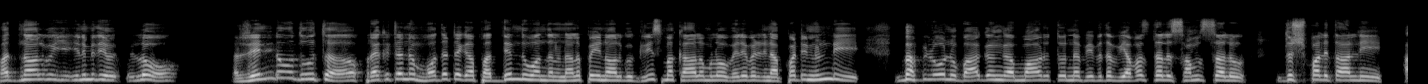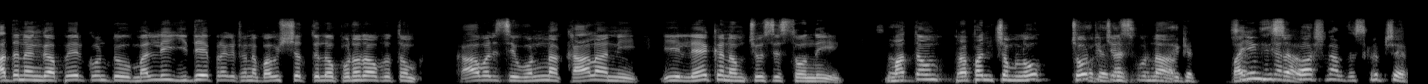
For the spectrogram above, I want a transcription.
పద్నాలుగు ఎనిమిదిలో రెండో దూత ప్రకటన మొదటగా పద్దెనిమిది వందల నలభై నాలుగు గ్రీష్మ కాలంలో వెలువడినప్పటి నుండి బబులోను భాగంగా మారుతున్న వివిధ వ్యవస్థలు సంస్థలు దుష్ఫలితాల్ని అదనంగా పేర్కొంటూ మళ్ళీ ఇదే ప్రకటన భవిష్యత్తులో పునరావృతం కావలసి ఉన్న కాలాన్ని ఈ లేఖనం సూచిస్తోంది. మతం ప్రపంచంలో చోటు చేసుకున్న భయంకర portion of the scripture,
